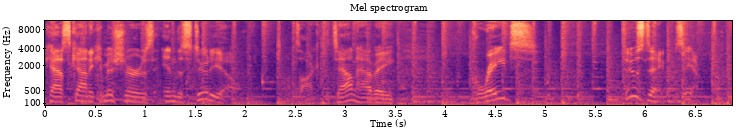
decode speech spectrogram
Cass County Commissioners in the studio. On Talk to the Town. Have a great Tuesday. See ya.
